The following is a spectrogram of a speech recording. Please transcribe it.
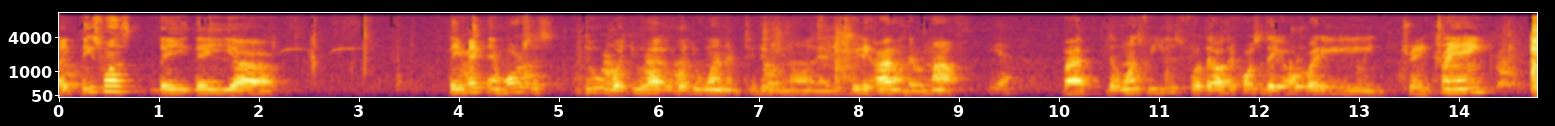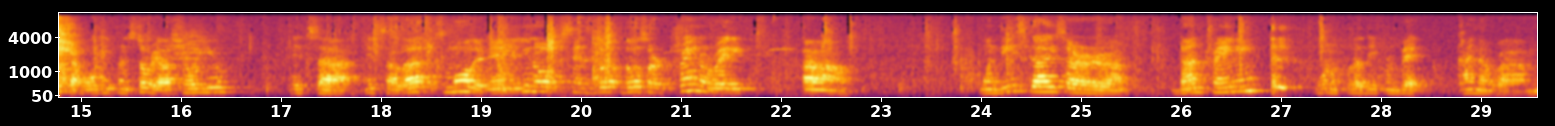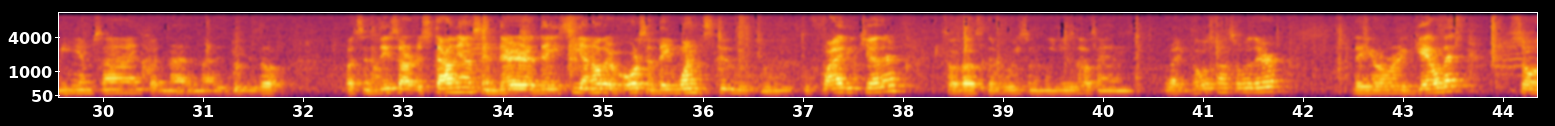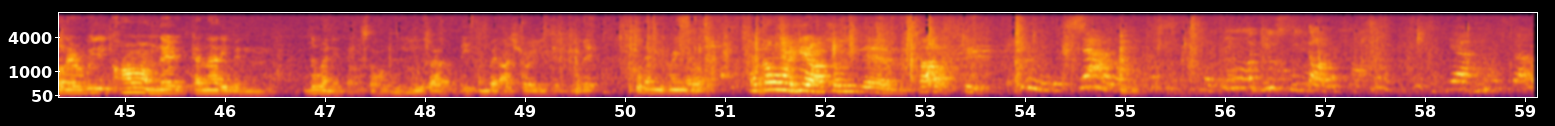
Like these ones, they they uh, they make them horses do what you have what you want them to do. You know, and it's really hard on their mouth. Yeah. But the ones we use for the other horses, they already Train. trained. It's a whole different story. I'll show you. It's uh, it's a lot smaller, and you know, since tho- those are trained already, uh, when these guys are uh, done training, we're gonna put a different bed, kind of uh, medium size, but not not as big as those. But since these are stallions and they they see another horse and they want to, to, to fight each other, so that's the reason we use those. And like those ones over there, they already gelded, so they're really calm. They cannot even do anything. So we use a different bed. I'll show you the bed. Let me bring it over. Oh, come over here. I'll show you the saddle too. The saddle.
